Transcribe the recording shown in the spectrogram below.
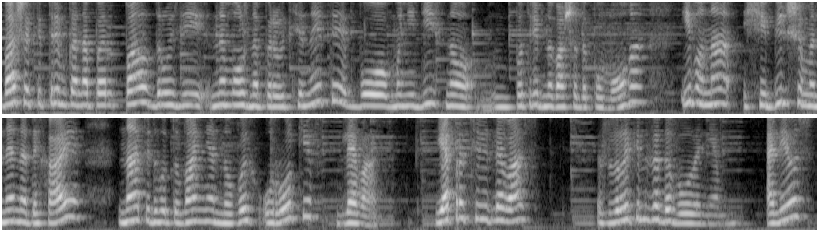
Ваша підтримка на PayPal, друзі, не можна переоцінити, бо мені дійсно потрібна ваша допомога, і вона ще більше мене надихає на підготування нових уроків для вас. Я працюю для вас з великим задоволенням. Адіос!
